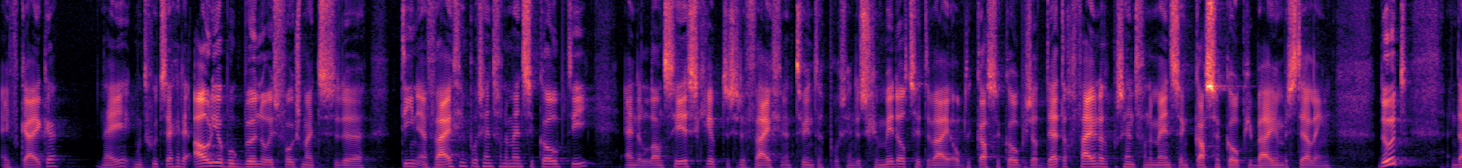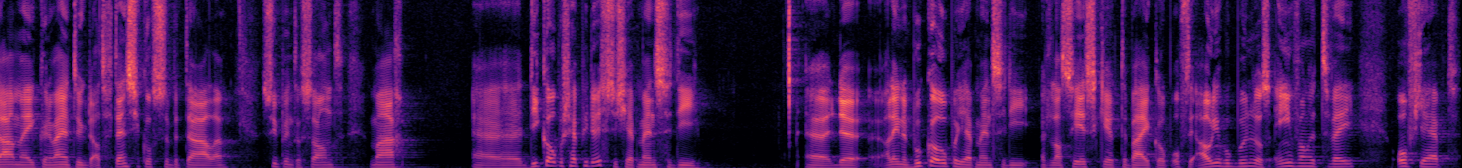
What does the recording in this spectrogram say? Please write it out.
even kijken. Nee, ik moet goed zeggen. De audioboekbundel is volgens mij tussen de 10 en 15 procent van de mensen koopt die. En de lanceerscript tussen de 15 en 20 procent. Dus gemiddeld zitten wij op de kassakoopjes dat 30, 35 procent van de mensen een kassakoopje bij hun bestelling doet. En daarmee kunnen wij natuurlijk de advertentiekosten betalen. Super interessant. Maar uh, die kopers heb je dus. Dus je hebt mensen die uh, de, alleen het boek kopen. Je hebt mensen die het lanceerscript erbij kopen of de audioboekbundel. Dat is één van de twee. Of je hebt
